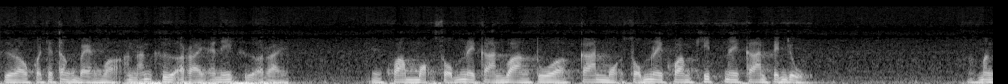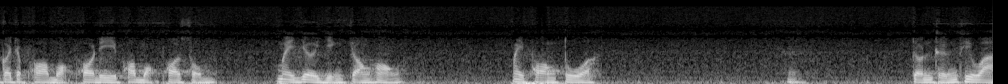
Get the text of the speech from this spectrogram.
คือเราก็จะต้องแบ่งว่า อันนั้นคืออะไร อันนี้คืออะไร ความเหมาะสมในการวางตัว การเหมาะสมในความคิดในการเป็นอยู่ มันก็จะพอเหมาะพอดี พอเหมาะพอสม ไม่เย่อหยิ่งจองหอง ไม่พองตัว จนถึงที่ว่า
